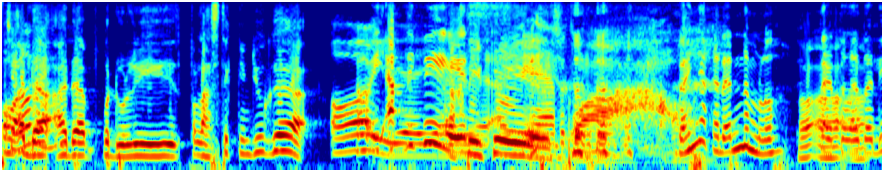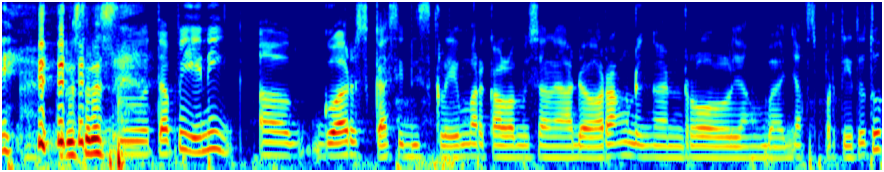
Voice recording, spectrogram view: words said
Oh cuma ada ada peduli plastiknya juga. Oh, iya, aktivis. iya, iya. Aktivis. Iya, betul. Wow. Banyak ada enam loh ah, title ah. tadi. Terus terus. Tuh, tapi ini gue harus kasih disclaimer kalau misalnya ada orang dengan role yang banyak seperti itu tuh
